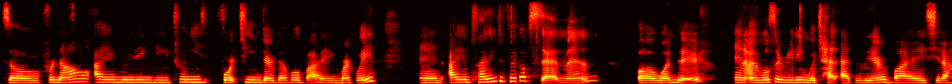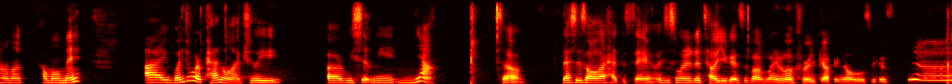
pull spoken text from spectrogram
So for now, I am reading the 2014 Daredevil by Mark Waid, and I am planning to pick up Sandman uh, one day. And I'm also reading Witch Hat Atelier by Shirahama Kamome. I went to her panel actually uh, recently. Yeah. So that's just all I had to say. I just wanted to tell you guys about my love for graphic novels because yeah,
